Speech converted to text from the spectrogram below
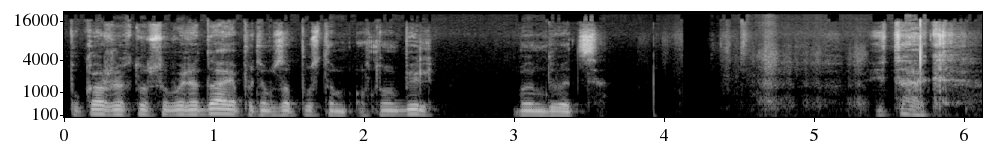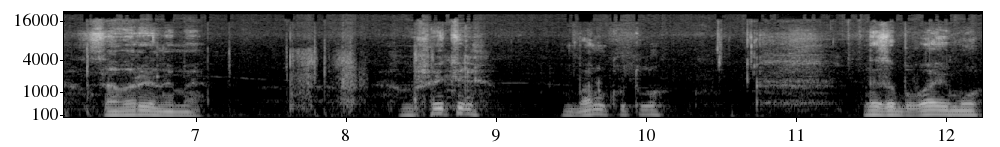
покажу, як то все виглядає, потім запустимо автомобіль, будемо дивитися. І так, заварили ми глушитель, банку ту. Не забуваємо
